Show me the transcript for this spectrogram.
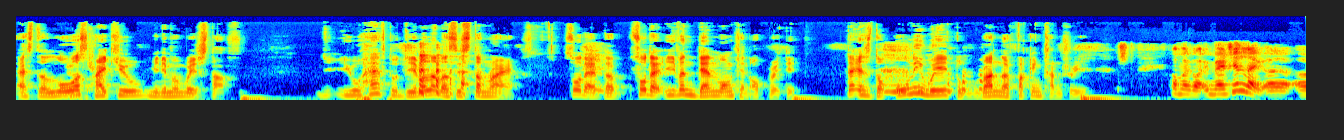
As the lowest IQ minimum wage staff. Y- You have to develop a system, right, so that the so that even Dan Wong can operate it. That is the only way to run a fucking country. Oh my god, imagine like a, a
